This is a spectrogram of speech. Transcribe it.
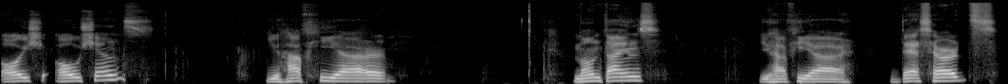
oceans. You have here mountains. You have here deserts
